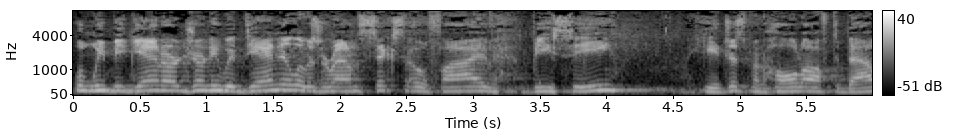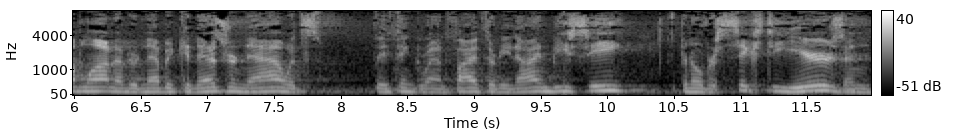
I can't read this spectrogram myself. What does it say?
when we began our journey with Daniel, it was around 605 BC. He had just been hauled off to Babylon under Nebuchadnezzar. Now it's, they think, around 539 BC. It's been over 60 years, and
